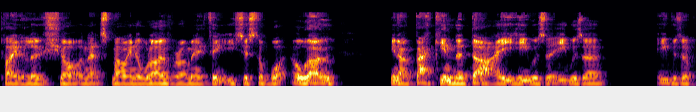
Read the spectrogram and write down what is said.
played a loose shot and that's Moeen all over. I mean, I think he's just a what although, you know, back in the day he was a, he was a he was a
